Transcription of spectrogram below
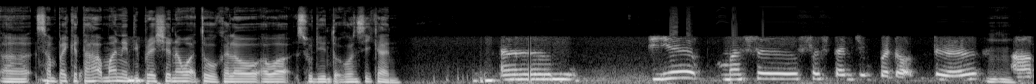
uh, sampai ke tahap mana depression awak tu kalau awak sudi untuk kongsikan? Um, dia masa first time jumpa doktor um,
